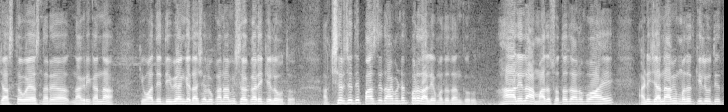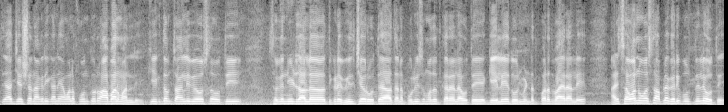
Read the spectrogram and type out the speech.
जास्त वय असणाऱ्या नागरिकांना किंवा ते दिव्यांग आहेत अशा लोकांना आम्ही सहकार्य केलं होतं. अक्षरशः ते पाच ते दहा मिनिटात परत आले मतदान करून. हा आलेला माझा स्वतःचा अनुभव आहे आणि ज्यांना आम्ही मदत केली होती त्या ज्येष्ठ नागरिकांनी आम्हाला फोन करून आभार मानले की एकदम चांगली व्यवस्था होती. सगळं नीट झालं तिकडे व्हीलचेअर होत्या त्यांना पोलीस मदत करायला होते. गेले दोन मिनिटात परत बाहेर आले आणि सव्वा नऊ वाजता आपल्या घरी पोहोचलेले होते.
